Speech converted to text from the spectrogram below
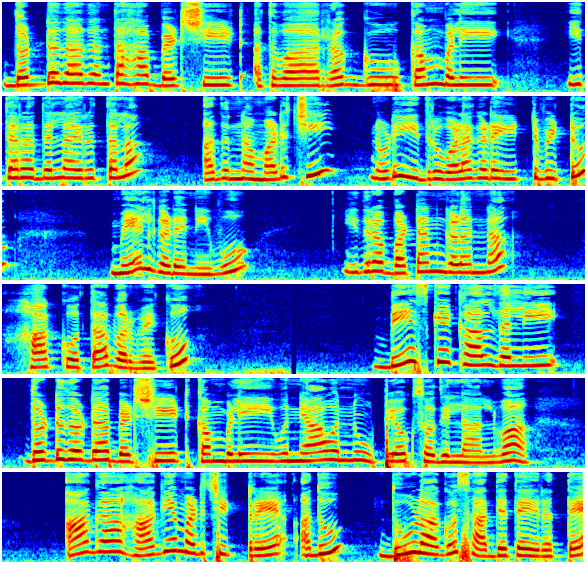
ದೊಡ್ಡದಾದಂತಹ ಬೆಡ್ಶೀಟ್ ಅಥವಾ ರಗ್ಗು, ಕಂಬಳಿ ಈ ಥರದ್ದೆಲ್ಲ ಇರುತ್ತಲ್ಲ, ಅದನ್ನು ಮಡಚಿ ನೋಡಿ ಇದ್ರ ಒಳಗಡೆ ಇಟ್ಟುಬಿಟ್ಟು ಮೇಲ್ಗಡೆ ನೀವು ಇದರ ಬಟನ್ಗಳನ್ನು ಹಾಕೋತಾ ಬರಬೇಕು. ಬೇಸಿಗೆ ಕಾಲದಲ್ಲಿ ದೊಡ್ಡ ದೊಡ್ಡ ಬೆಡ್ಶೀಟ್ ಕಂಬಳಿ ಇವನ್ಯಾವನ್ನು ಉಪಯೋಗಿಸೋದಿಲ್ಲ ಅಲ್ವಾ? ಆಗ ಹಾಗೆ ಮಡಚಿಟ್ರೆ ಅದು ಧೂಳಾಗೋ ಸಾಧ್ಯತೆ ಇರುತ್ತೆ.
